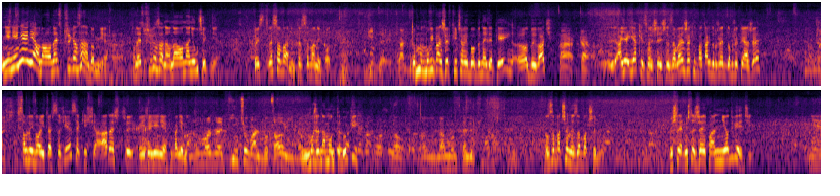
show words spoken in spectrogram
Nie, nie, nie, nie, ona, ona jest przywiązana do mnie. Ona jest przywiązana, ona, ona nie ucieknie. To jest stresowany, stresowany kot. Widzę, ładnie. To m- mówi pan, że w Pińczowie byłoby najlepiej e, odbywać? Tak, tak. A ja- jakie są jeszcze, jeszcze załęże chyba, tak? Dobrze, dobrze kojarzę? No właśnie. W Stalowej Woli też coś jest? Jakiś areszt czy więzienie? Nie, chyba nie ma. No może pięciu albo to i no, Może na Montelupich? no, no na Montelupi. No. No zobaczymy, zobaczymy. Myślę, myślę, że pan nie odwiedzi. Nie,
